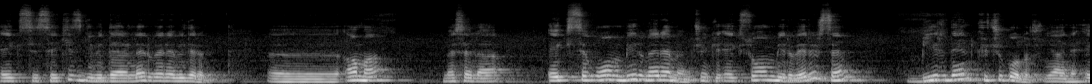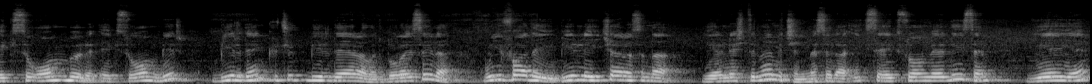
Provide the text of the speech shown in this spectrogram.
eksi 8 gibi değerler verebilirim. E, ama mesela eksi 11 veremem. Çünkü eksi 11 verirsem birden küçük olur. Yani eksi 10 bölü eksi 11 birden küçük bir değer alır. Dolayısıyla bu ifadeyi 1 ile 2 arasında yerleştirmem için mesela x'e eksi 10 verdiysem y'ye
